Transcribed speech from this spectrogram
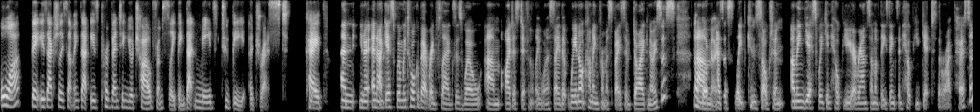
or there is actually something that is preventing your child from sleeping that needs to be addressed. Okay and you know and i guess when we talk about red flags as well um, i just definitely want to say that we're not coming from a space of diagnosis oh god um, no as a sleep consultant i mean yes we can help you around some of these things and help you get to the right person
